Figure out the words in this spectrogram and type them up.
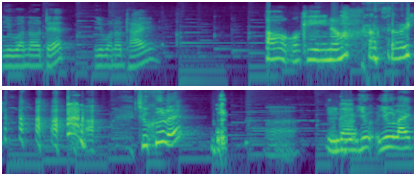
You wanna that? You wanna die? Oh, okay, you know. I'm sorry. chocolate? uh, you, Then, you you like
